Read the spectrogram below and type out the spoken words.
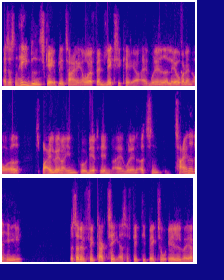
Altså sådan helt videnskabelige tegninger, hvor jeg fandt leksikager og alt muligt andet at lave, hvordan øjet spejlvender inde på nethinden og alt muligt andet. Og sådan tegnede det hele. Og så da vi fik karakterer, så fik de begge to 11, og jeg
